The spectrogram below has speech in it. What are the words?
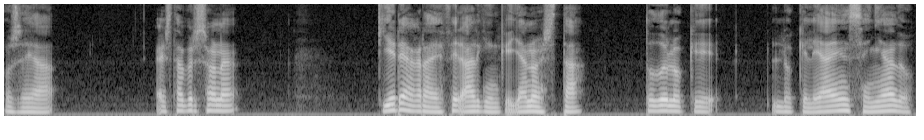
O sea, esta persona quiere agradecer a alguien que ya no está todo lo que lo que le ha enseñado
